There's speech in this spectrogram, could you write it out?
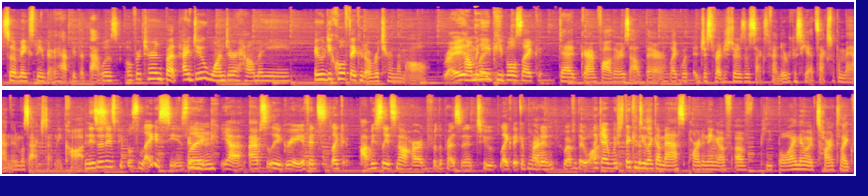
So it makes me very happy that that was overturned. But I do wonder how many. It would be cool if they could overturn them all. Right? How many Like- people's like dead grandfathers out there like with just registered as a sex offender because he had sex with a man and was accidentally caught? And these are these people's legacies. Mm-hmm. Like, yeah, I absolutely agree. If it's like, obviously, it's not hard for the president to, like, they can pardon whoever they want. Like I wish they could do like a mass pardoning of, of people. I know it's hard to like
